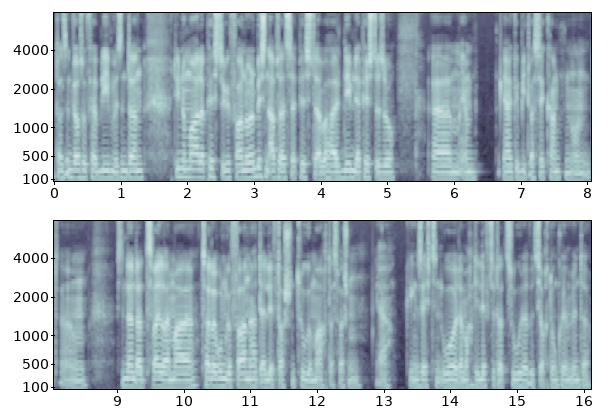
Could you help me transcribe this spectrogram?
da sind wir auch so verblieben. Wir sind dann die normale Piste gefahren oder ein bisschen abseits der Piste, aber halt neben der Piste so ähm, im ja, Gebiet, was wir kannten. Und ähm, sind dann da zwei, dreimal, zwei, drei Runden gefahren, hat der Lift auch schon zugemacht. Das war schon, ja, gegen 16 Uhr, da machen die Lifte dazu, da wird es ja auch dunkel im Winter.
